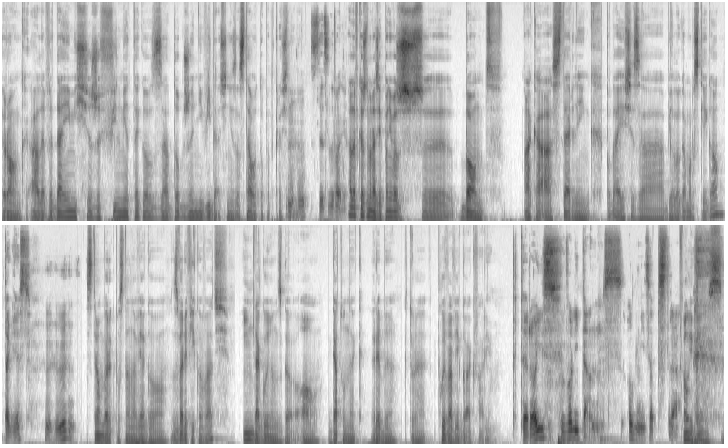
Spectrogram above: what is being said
rąk, ale wydaje mi się, że w filmie tego za dobrze nie widać, nie zostało to podkreślone. Mhm. Zdecydowanie. Ale w każdym razie, ponieważ e, Bond, aka Sterling, podaje się za biologa morskiego, Tak jest. Mhm. Stromberg postanawia go zweryfikować, indagując go o gatunek ryby, które pływa w jego akwarium. Pterois volitans, ognica pstra. O jest.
